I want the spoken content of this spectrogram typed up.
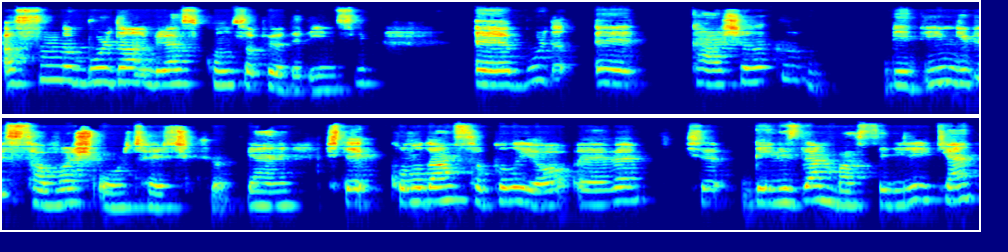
aslında burada biraz konu sapıyor dediğiniz gibi. Ee, burada e, karşılıklı dediğim gibi savaş ortaya çıkıyor. Yani işte konudan sapılıyor e, ve işte denizden bahsedilirken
